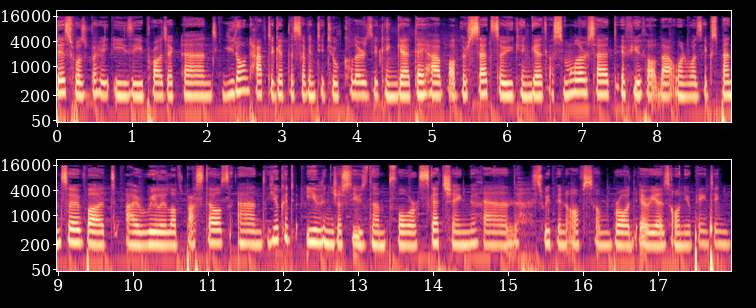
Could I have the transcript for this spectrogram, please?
this was very easy project and you don't have to get the 72 colors you can get. They have other sets so you can get a smaller set if you thought that one was expensive but I really love pastels and you could even just use them for sketching and sweeping off some broad areas on your painting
